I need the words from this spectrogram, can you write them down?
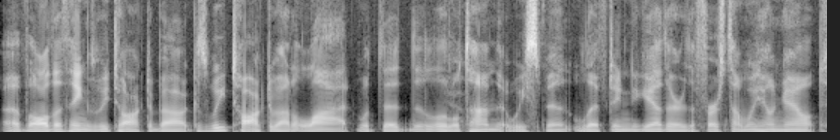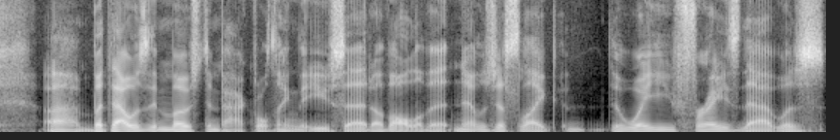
of all the things we talked about because we talked about a lot with the, the little time that we spent lifting together the first time we hung out uh, but that was the most impactful thing that you said of all of it and it was just like the way you phrased that was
